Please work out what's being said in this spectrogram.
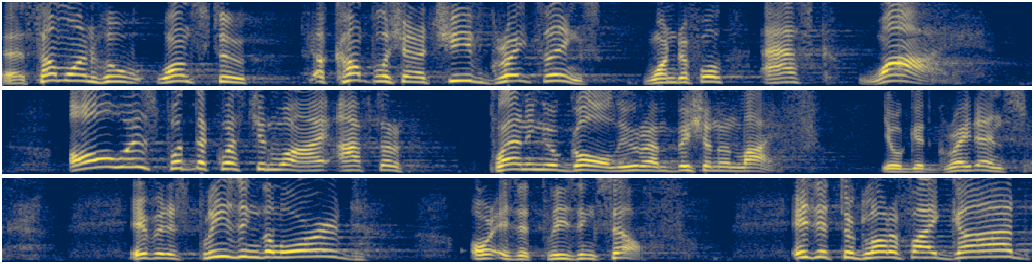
Uh, someone who wants to accomplish and achieve great things. Wonderful. Ask why. Always put the question why after planning your goal, your ambition in life. You'll get great answer. If it is pleasing the Lord or is it pleasing self? Is it to glorify God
